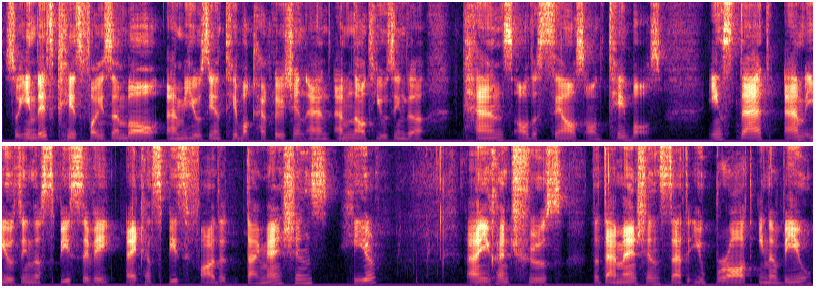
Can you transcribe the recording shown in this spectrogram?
so in this case, for example, I'm using a table calculation and I'm not using the panes or the cells or the tables. Instead, I'm using the specific, I can specify the dimensions here and you can choose the dimensions that you brought in the view.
